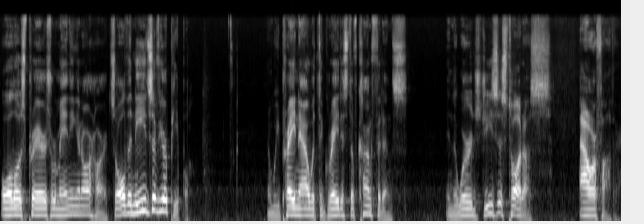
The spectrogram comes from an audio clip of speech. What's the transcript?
all those prayers remaining in our hearts, all the needs of your people. And we pray now with the greatest of confidence in the words Jesus taught us Our Father,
